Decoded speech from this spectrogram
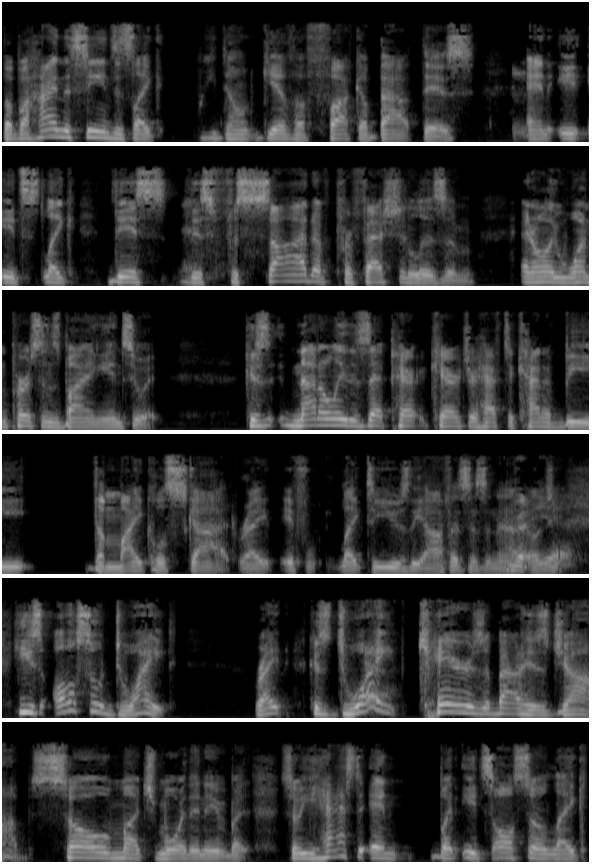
but behind the scenes it's like we don't give a fuck about this. Mm-hmm. and it, it's like this this facade of professionalism and only one person's buying into it because not only does that par- character have to kind of be the Michael Scott, right? If like to use The Office as an analogy, right, yeah. he's also Dwight, right? Because Dwight cares about his job so much more than anybody. So he has to, and but it's also like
